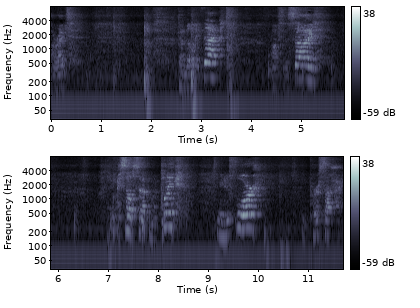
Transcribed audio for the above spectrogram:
All right. That. Off to the side. Get myself set up in my plank. I'm gonna do four per side.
